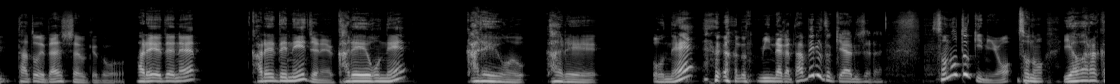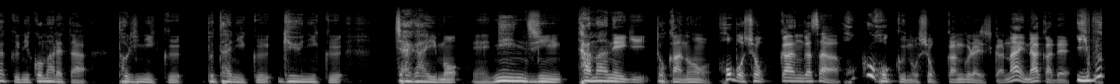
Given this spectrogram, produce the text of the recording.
例え出しちゃうけどカレーでねカレーでねじゃねえよ。カレーをねカレーをカレーをね あのみんなが食べる時あるじゃない。その時によその柔らかく煮込まれた鶏肉豚肉牛肉じゃがいも、えー、人参玉ねぎとかのほぼ食感がさホクホクの食感ぐらいしかない中で異物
